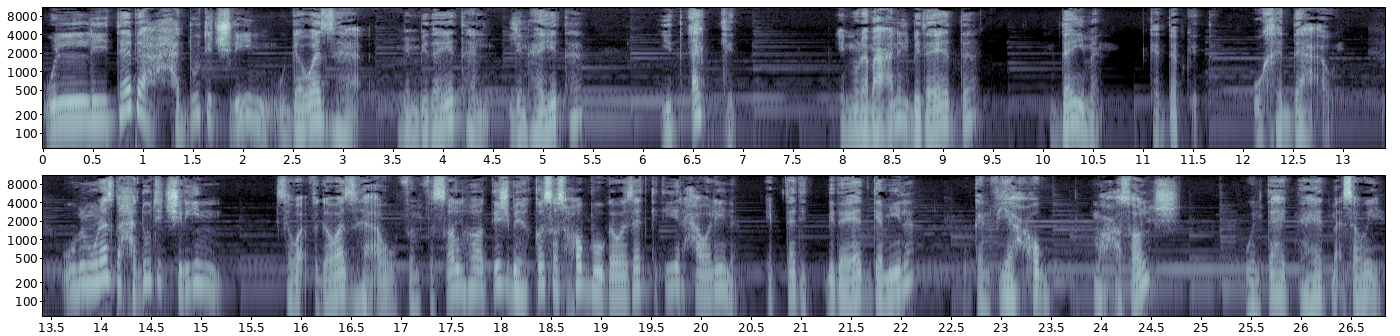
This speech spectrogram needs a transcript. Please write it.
واللي يتابع حدوتة شيرين وجوازها من بدايتها لنهايتها يتأكد إنه لمعان البدايات ده دايما كداب جدا وخداع قوي. وبالمناسبة حدوتة شيرين سواء في جوازها أو في انفصالها تشبه قصص حب وجوازات كتير حوالينا. ابتدت بدايات جميلة وكان فيها حب ما حصلش وانتهت نهايات مأساوية.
